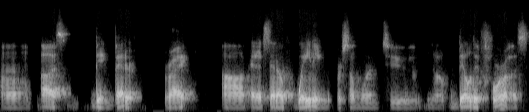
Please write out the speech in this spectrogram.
um, us being better, right? Um, and instead of waiting for someone to, you know, build it for us,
